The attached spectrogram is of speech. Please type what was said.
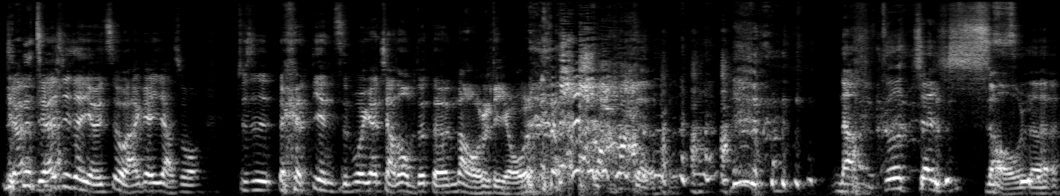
你还你还记得有一次我还跟你讲说，就是那个电直播应该讲到我们就得脑瘤了，脑 都蒸熟了，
